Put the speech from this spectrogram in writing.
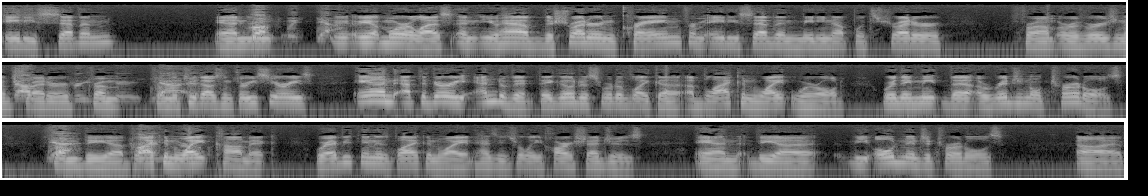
'87, and you, Roughly, yeah. Yeah, more or less. And you have the Shredder and Krang from '87 meeting up with Shredder from, or a version of Shredder 2003 from series, from the yeah. 2003 series. And at the very end of it, they go to sort of like a, a black and white world where they meet the original Turtles from Yeah, the uh, black and white comic, where everything is black and white, has these really harsh edges, and the uh, the old Ninja Turtles uh,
